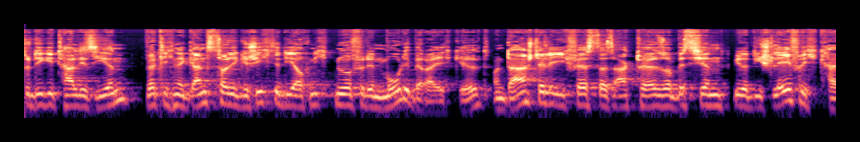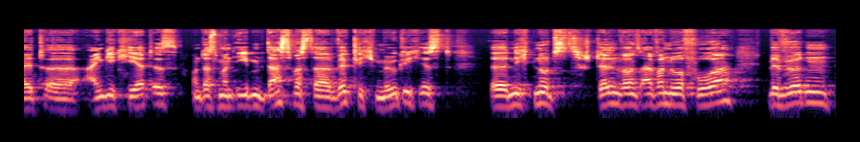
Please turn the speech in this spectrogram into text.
zu digitalisieren. Wirklich eine ganz tolle Geschichte, die auch nicht nur für den Modebereich gilt. Und da stelle ich fest, dass aktuell so ein bisschen wieder die Schläfrigkeit äh, eingekehrt ist und dass man eben das, was da wirklich möglich ist, äh, nicht nutzt. Stellen wir uns einfach nur vor, wir würden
